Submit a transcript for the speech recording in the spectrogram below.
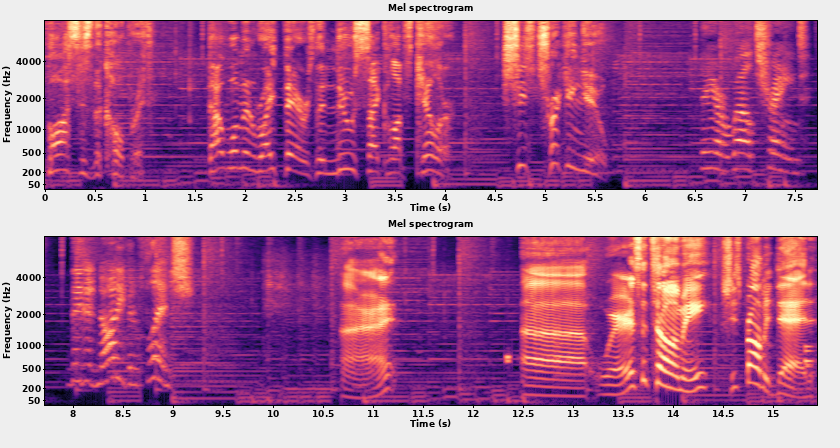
Boss is the culprit. That woman right there is the new Cyclops killer. She's tricking you. They are well trained. They did not even flinch. All right. Uh, where's Hitomi? She's probably dead.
